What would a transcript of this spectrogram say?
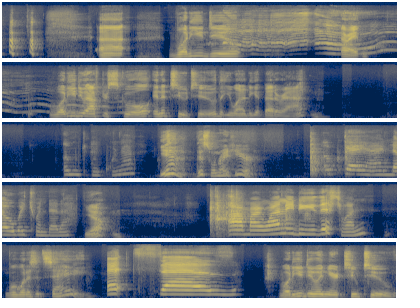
uh, what do you do? All right. What do you do after school in a tutu that you wanted to get better at? Um, can I point at it? Yeah, this one right here. Okay, I know which one, Dada. Yep. Um, I want to do this one. Well, what does it say? It says, What do you do in your tutu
